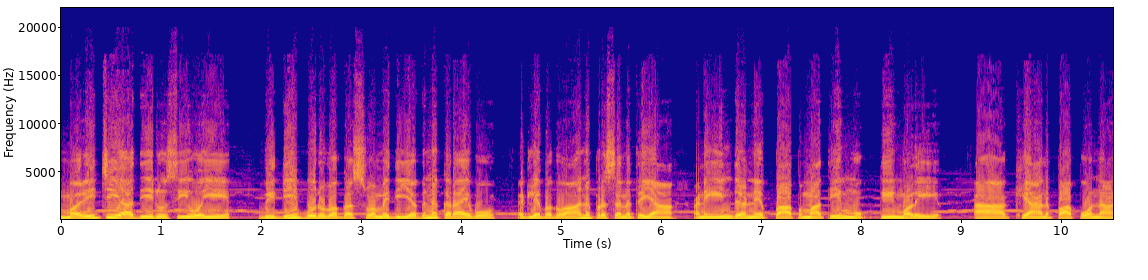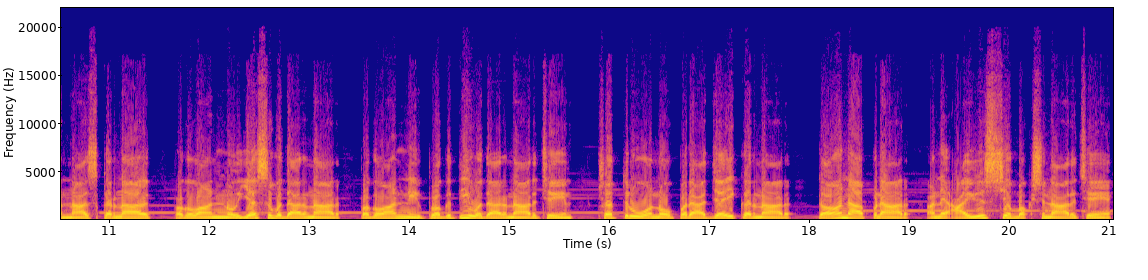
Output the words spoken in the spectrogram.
મરીચી આદિ ઋષિઓએ વિધિપૂર્વક અશ્વમેધ યજ્ઞ કરાવ્યો. એટલે ભગવાન પ્રસન્ન થયા અને ઇન્દ્રને પાપમાંથી મુક્તિ મળી. આ આખ્યાન પાપોના નાશ કરનાર, ભગવાનનો યશ વધારનાર, ભગવાનની ભક્તિ વધારનાર છે. શત્રુઓનો પરાજય કરનાર, ધન આપનાર અને આયુષ્ય બક્ષનાર છે.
